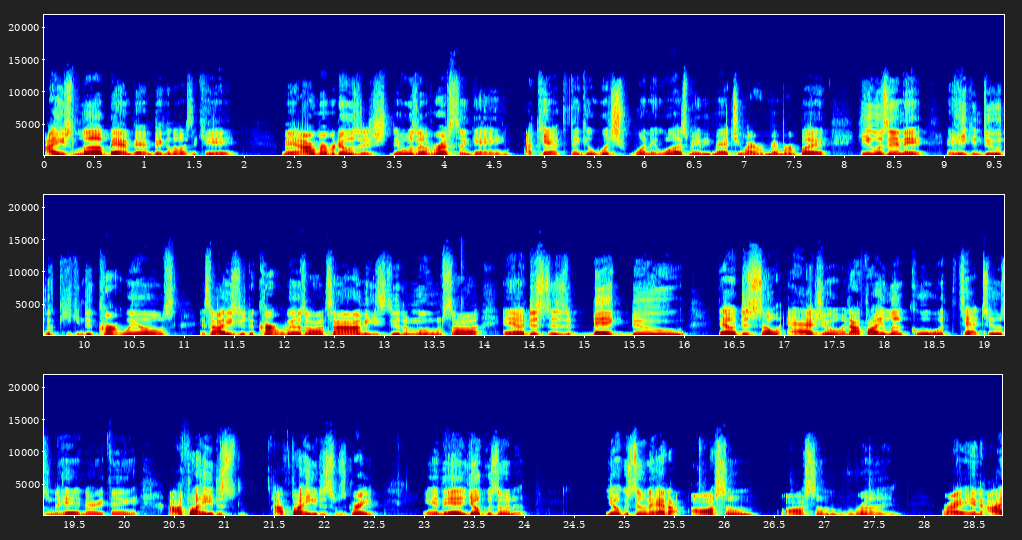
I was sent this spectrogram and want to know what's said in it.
I used to love Bam Bam Bigelow as a kid. Man, I remember there was a there was a wrestling game. I can't think of which one it was. Maybe Matt, you might remember, but he was in it, and he can do the he can do cartwheels. And so I used to do the cartwheels all the time. He used to do the moonsault. And, you know, this is a big dude that was just so agile. And I thought he looked cool with the tattoos on the head and everything. I thought he just I thought he just was great. And then Yokozuna. Yokozuna had an awesome, awesome run, right? And I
